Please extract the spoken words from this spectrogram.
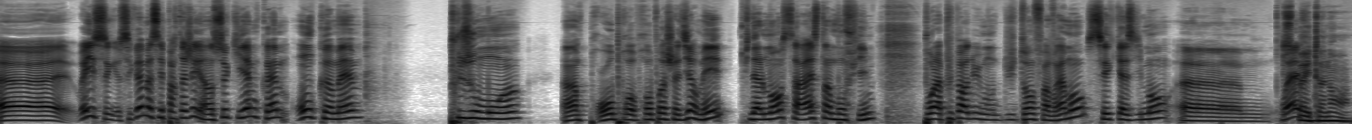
Euh, oui, c'est c'est quand même assez partagé. hein. Ceux qui aiment quand même ont quand même plus ou moins un pro- pro- reproche à dire, mais finalement, ça reste un bon film. Pour la plupart du, du temps, enfin vraiment, c'est quasiment... euh, C'est ouais, pas étonnant.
